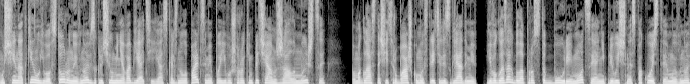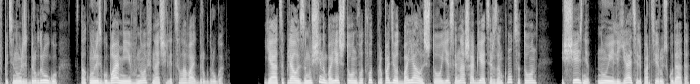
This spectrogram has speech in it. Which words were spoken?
Мужчина откинул его в сторону и вновь заключил меня в объятия. Я скользнула пальцами по его широким плечам, сжала мышцы, помогла стащить рубашку, мы встретились взглядами. В его глазах была просто буря эмоций, а не привычное спокойствие. Мы вновь потянулись к друг другу, столкнулись губами и вновь начали целовать друг друга. Я цеплялась за мужчину, боясь, что он вот-вот пропадет, боялась, что если наши объятия разомкнутся, то он исчезнет, ну или я телепортируюсь куда-то.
